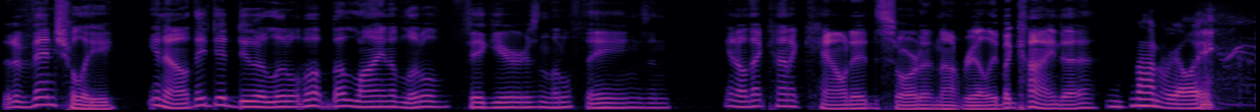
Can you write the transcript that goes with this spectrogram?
that eventually, you know, they did do a little a line of little figures and little things, and you know that kind of counted, sort of, not really, but kind of. Not really.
